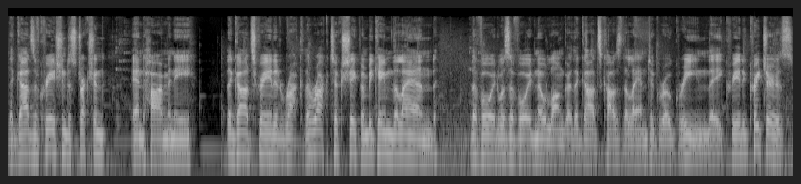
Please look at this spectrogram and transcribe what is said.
The gods of creation, destruction, and harmony. The gods created rock. The rock took shape and became the land. The void was a void no longer. The gods caused the land to grow green. They created creatures.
